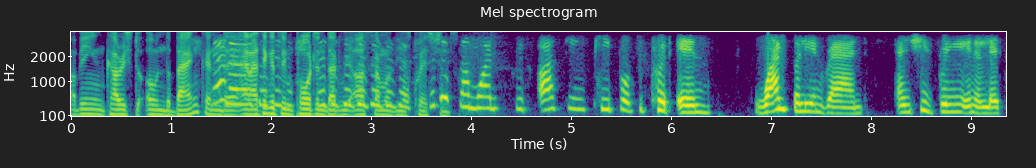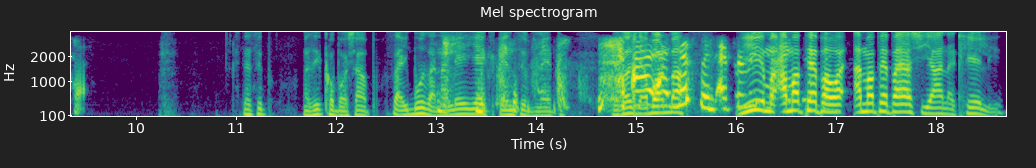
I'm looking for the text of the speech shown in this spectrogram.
are being encouraged to own the bank and no, no, uh, and I think it's important that we ask some of these questions. This is someone who's asking people to put in one billion rand and she's bringing in a letter. Masiqhobo sharp sayibuza nale ye-expensive letter. Because yabona uba yima amaphepha amaphepha ayashiyana clearly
